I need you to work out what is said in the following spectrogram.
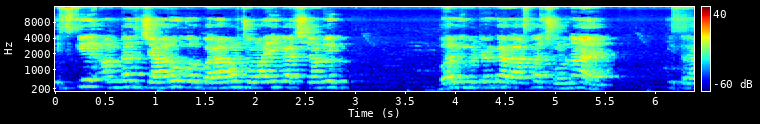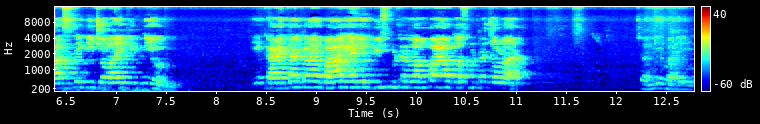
इसके अंदर चारों और बराबर चौड़ाई का छियानवे वर्ग मीटर का रास्ता छोड़ना है, इस रास्ते की चौड़ाई कितनी होगी? एक आयताकार बाग है जो बीस मीटर लंबा है और दस मीटर चौड़ा है। चलिए भाई।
